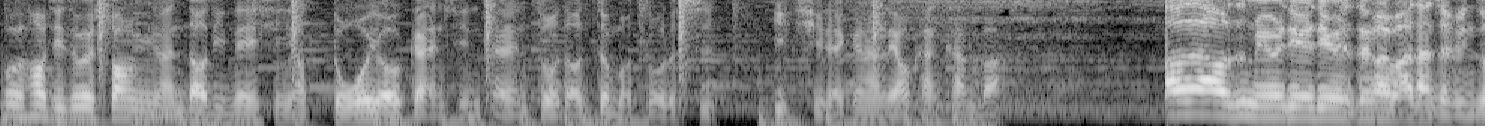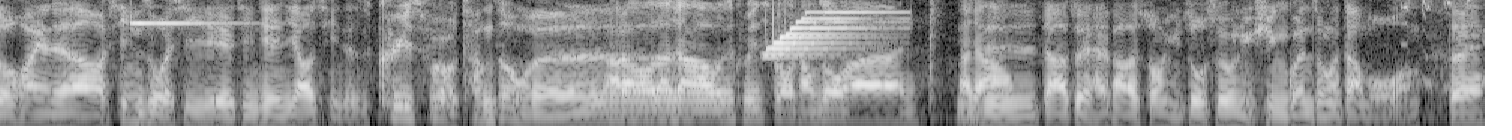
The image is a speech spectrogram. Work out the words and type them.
我很好奇这位双鱼男到底内心要多有感情才能做到这么多的事，一起来跟他聊看看吧。Hello，大家好，我是明日第二第二身高一八三水瓶座，欢迎来到星座系列。今天邀请的是 Chris Flow 唐仲文。Hello，大家好，我是 Chris Four 唐仲文，大家好，是大家最害怕的双鱼座，所有女性观众的大魔王。对，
